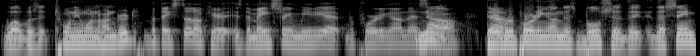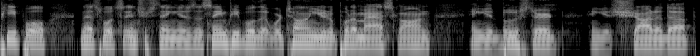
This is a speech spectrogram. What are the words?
what was it, 2100? But they still don't care. Is the mainstream media reporting on this? at No, all? they're No. reporting on this bullshit. The, the same people, that's what's interesting, is the same people that were telling you to put a mask on and get boosted and get shotted up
